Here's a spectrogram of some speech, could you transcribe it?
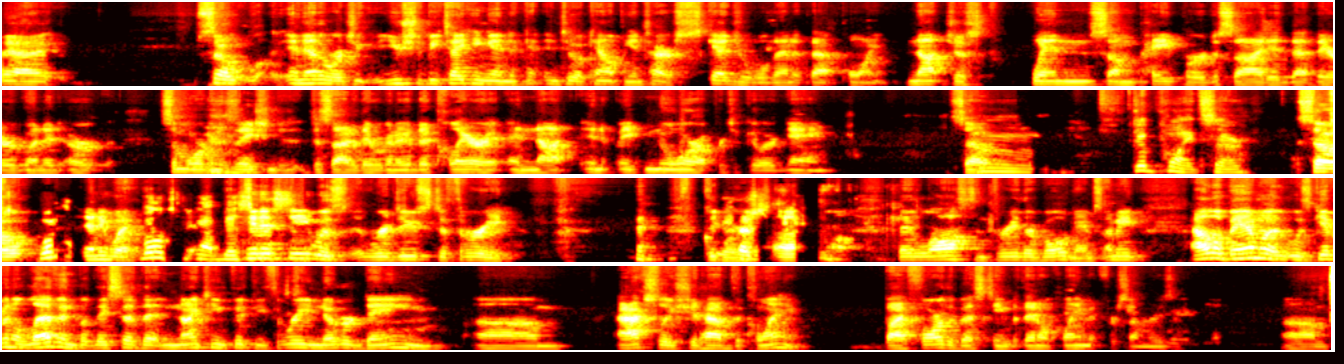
Uh, so, in other words, you, you should be taking into, into account the entire schedule then at that point, not just when some paper decided that they were going to or some organization decided they were going to declare it and not ignore a particular game. So, mm, good point, sir. So what, anyway, Tennessee was reduced to three because they lost in three of their bowl games. I mean, Alabama was given 11, but they said that in 1953 Notre Dame um, actually should have the claim, by far the best team, but they don't claim it for some reason. Um,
